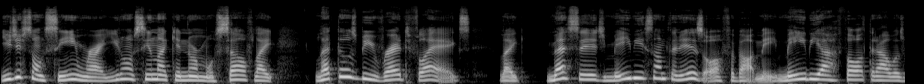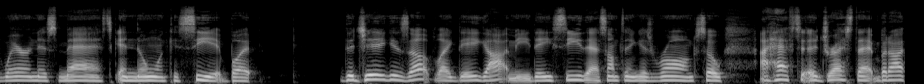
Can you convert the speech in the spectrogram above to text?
you just don't seem right. You don't seem like your normal self. Like, let those be red flags. Like, message, maybe something is off about me. Maybe I thought that I was wearing this mask and no one could see it, but the jig is up. Like, they got me. They see that something is wrong. So I have to address that. But I,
